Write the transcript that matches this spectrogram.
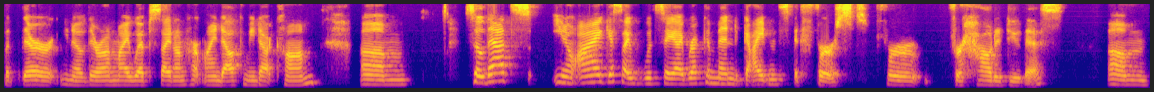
but they're you know they're on my website on heartmindalchemy.com um, so that's you know i guess i would say i recommend guidance at first for for how to do this. Um,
